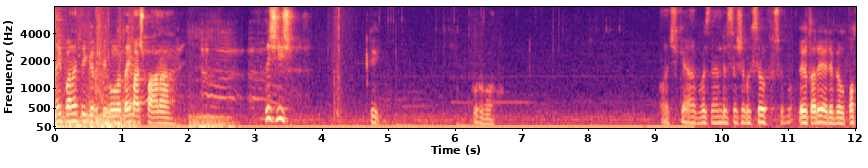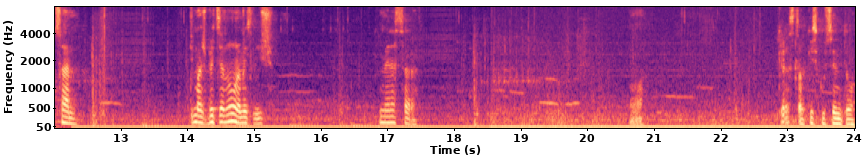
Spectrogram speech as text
Nej, pane Tiger, ty vole, tady máš pána. Slyšíš? Ty. Kurva. Čekaj, já vůbec nevím, kde seš, abych se ho převo... Jo, tady je debil, pojď sem. Ty máš být se mnou, nemyslíš? Mě nesere. No. Kes, taky zkusím to.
